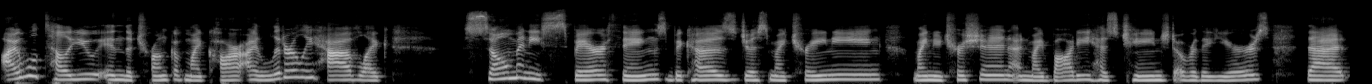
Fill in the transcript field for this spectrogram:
i will tell you in the trunk of my car i literally have like so many spare things because just my training, my nutrition, and my body has changed over the years that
